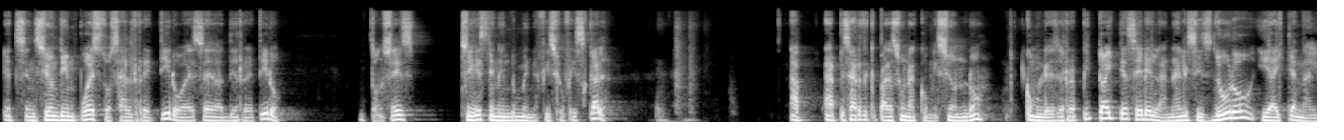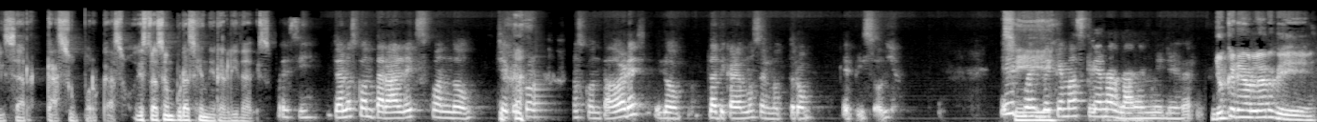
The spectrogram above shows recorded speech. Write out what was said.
exención de impuestos al retiro, a esa edad de retiro. Entonces, sigues teniendo un beneficio fiscal. A, pesar de que pagas una comisión, ¿no? Como les repito, hay que hacer el análisis duro y hay que analizar caso por caso. Estas son puras generalidades. Pues sí, ya nos contará Alex cuando cheque con los contadores y lo platicaremos en otro episodio. Y pues, ¿de qué más querían hablar, Emilio? Yo quería hablar de,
